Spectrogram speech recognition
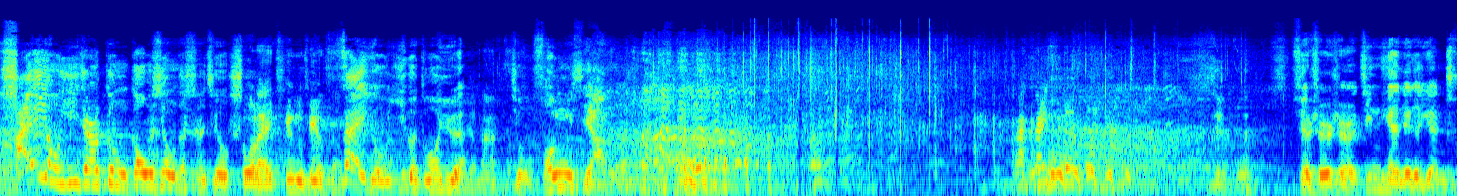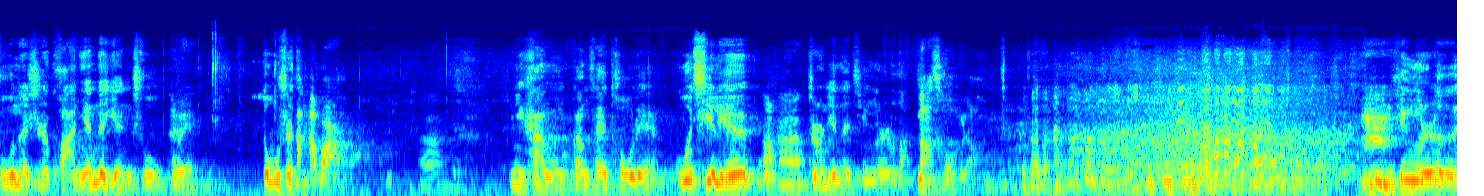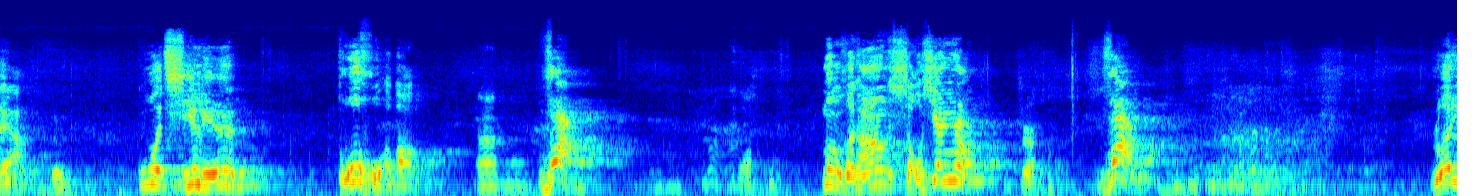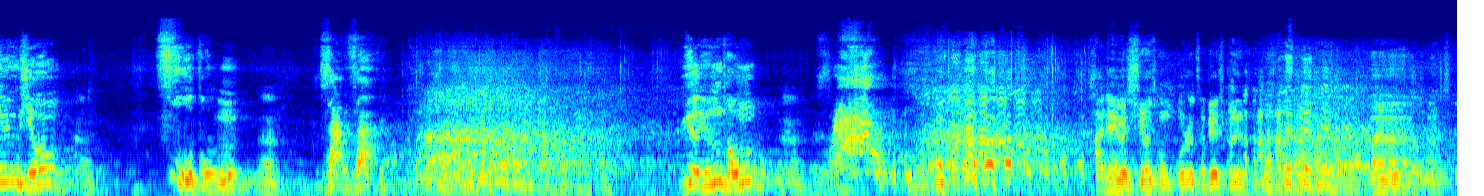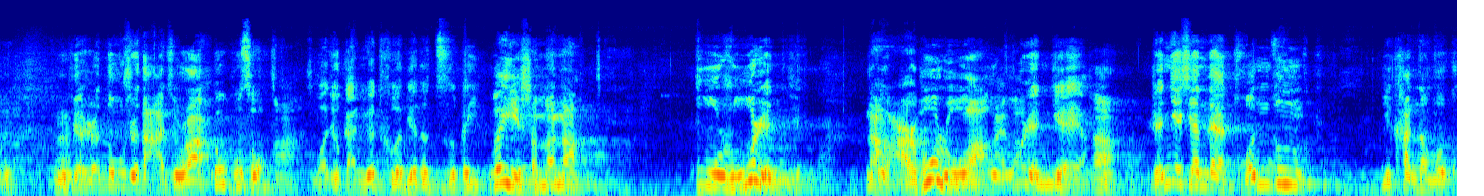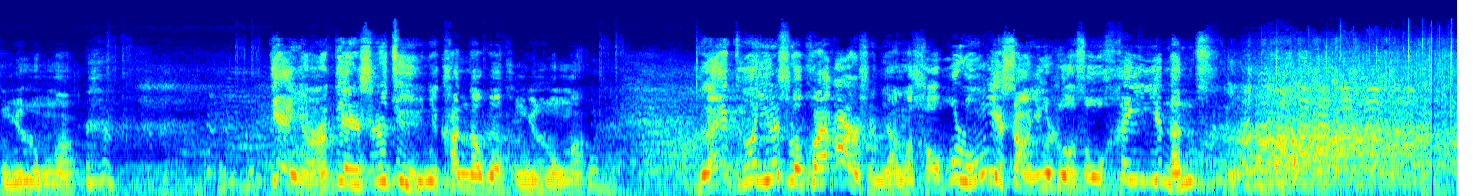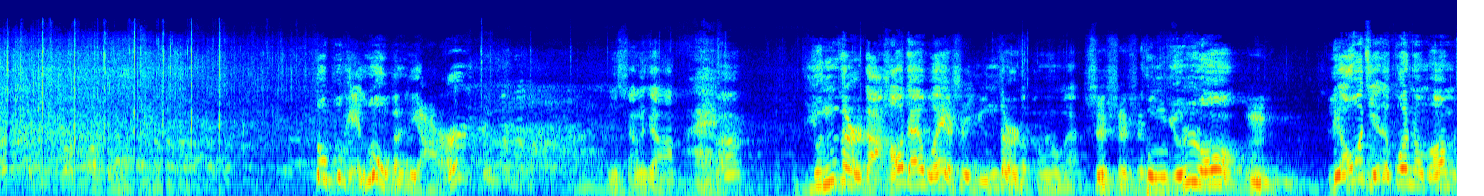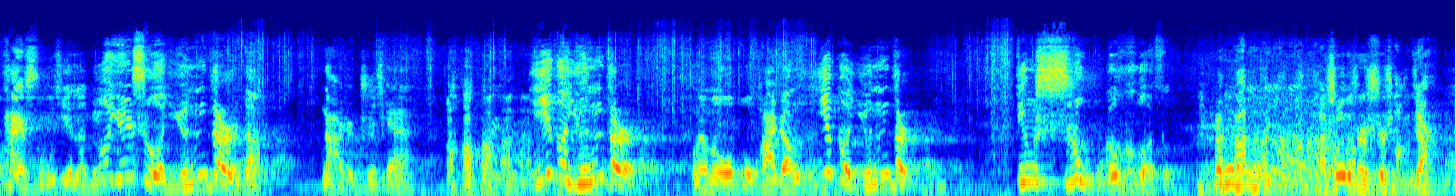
还有一件更高兴的事情，说来听听。再有一个多月就封箱了。还 确实是，今天这个演出呢是跨年的演出，对都是大腕儿。啊你看看刚才头里郭麒麟啊啊，这是您的亲儿子，那错不了。亲儿子呀。郭麒麟多火爆，啊，腕儿。孟鹤堂小鲜肉，是腕儿。栾云平嗯副总，嗯腕儿腕儿。岳云鹏。他这个血统不是特别纯。嗯，确实都是大角儿，都不错啊，我就感觉特别的自卑，为什么呢？不如人家，哪儿不如啊，不如？人家呀。啊，人家现在团综，你看到过孔云龙吗？电影、电视剧，你看到过孔云龙吗？来德云社快二十年了，好不容易上一个热搜，黑衣男子，都不给露个脸儿。你想想啊，啊，云字儿的，好歹我也是云字儿的朋友们。是是是。孔云龙，嗯，了解的观众朋友们太熟悉了。德云社云字儿的，那是值钱。一个云字儿，朋友们，我不夸张，一个云字儿钉十五个鹤字，他说的是市场价。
